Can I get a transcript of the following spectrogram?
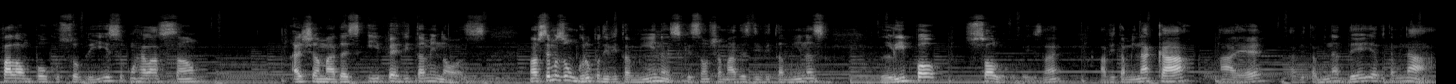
falar um pouco sobre isso com relação às chamadas hipervitaminoses. Nós temos um grupo de vitaminas que são chamadas de vitaminas lipossolúveis, né? A vitamina K, a E, a vitamina D e a vitamina A,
